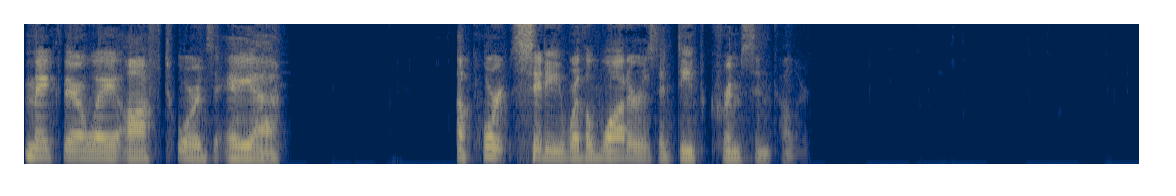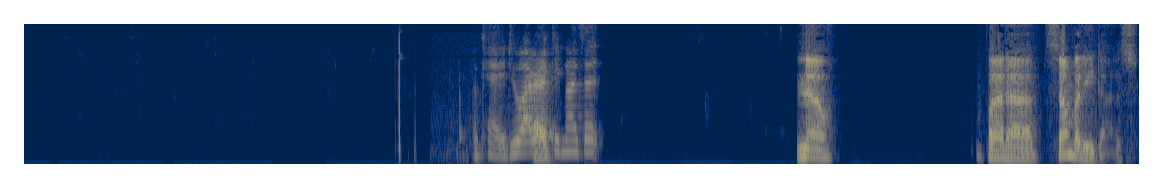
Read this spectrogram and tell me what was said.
make their way off towards a uh, a port city where the water is a deep crimson color. Okay, do I Okay. recognize it? No, but uh, somebody does.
